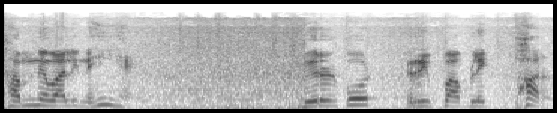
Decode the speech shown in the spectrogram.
थमने वाली नहीं है। Bureau report Republic Bharat.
